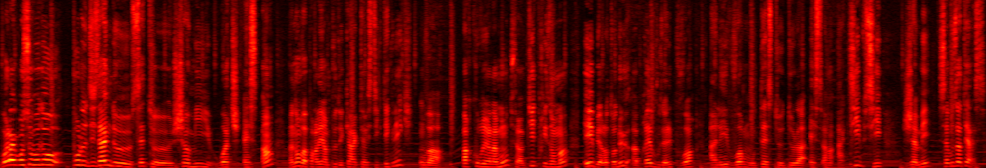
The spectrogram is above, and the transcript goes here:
Voilà grosso modo pour le design de cette euh, Xiaomi Watch S1. Maintenant on va parler un peu des caractéristiques techniques. On va parcourir la montre, faire une petite prise en main et bien entendu après vous allez pouvoir aller voir mon test de la S1 Active si jamais ça vous intéresse.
